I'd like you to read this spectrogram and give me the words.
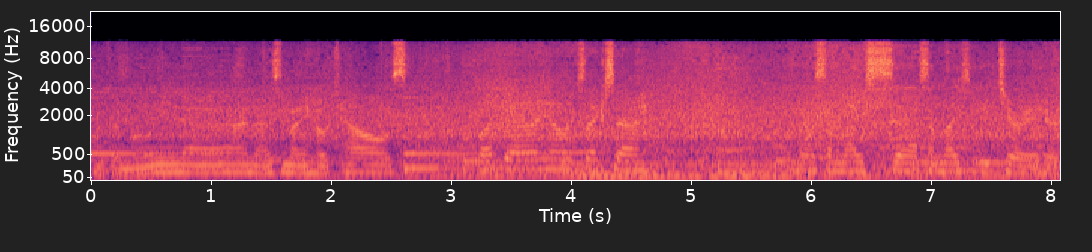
with a marina, not as many hotels. But uh, you know, looks like uh, you know, some nice, uh, some nice beach area here.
